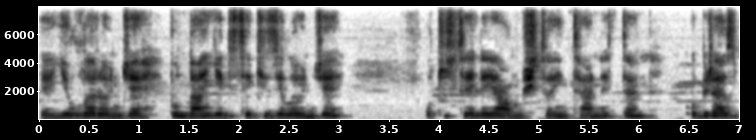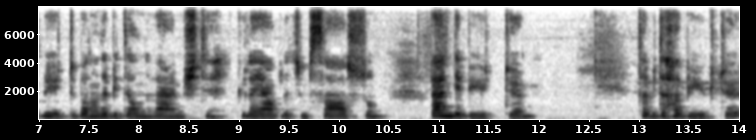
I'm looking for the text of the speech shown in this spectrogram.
e, yıllar önce bundan 7-8 yıl önce 30 TL'ye almıştı internetten. O biraz büyüttü. Bana da bir dalını vermişti. Gülay ablacığım sağ olsun. Ben de büyüttüm. Tabii daha büyüktü.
